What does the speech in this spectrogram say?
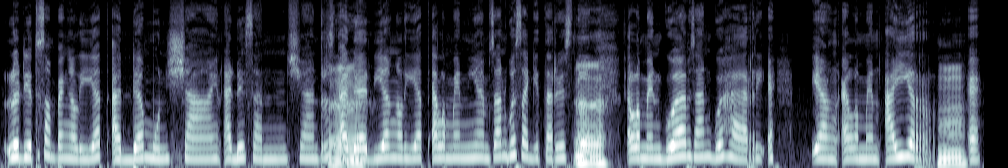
lo dia tuh sampai ngeliat ada moonshine ada sunshine terus Aha. ada dia ngeliat elemennya misalnya gue Sagittarius nih Heeh. elemen gue misalnya gue hari eh yang elemen air Hmm. eh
